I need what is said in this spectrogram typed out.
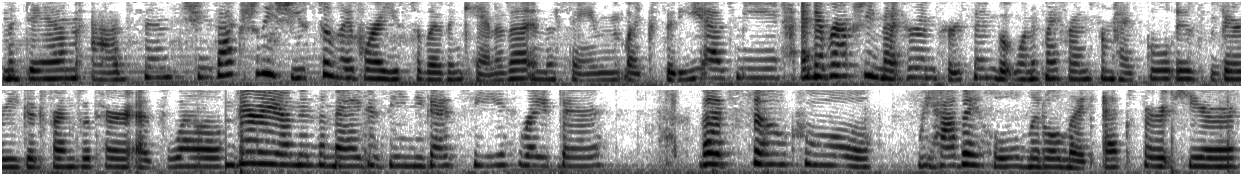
Madame Absinthe. She's actually, she used to live where I used to live in Canada in the same like city as me. I never actually met her in person, but one of my friends from high school is very good friends with her as well. There I am in the magazine, you guys see right there. That's so cool. We have a whole little like excerpt here.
